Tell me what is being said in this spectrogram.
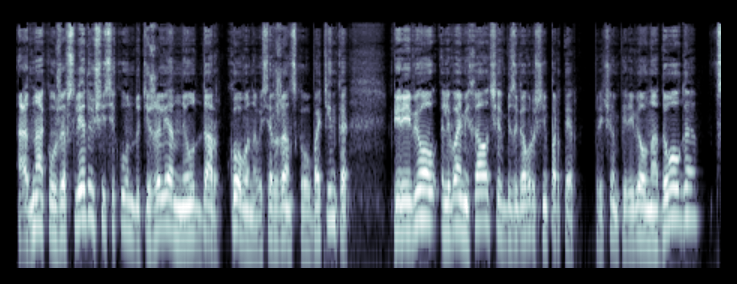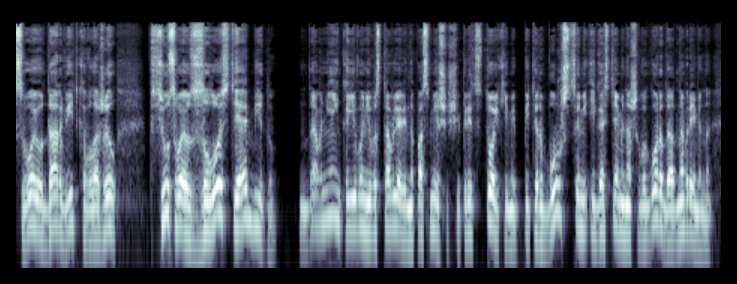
Однако уже в следующую секунду тяжеленный удар кованого сержантского ботинка перевел Льва Михайловича в безоговорочный портер. Причем перевел надолго, в свой удар Витька вложил всю свою злость и обиду. Давненько его не выставляли на посмешище перед столькими петербуржцами и гостями нашего города одновременно —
